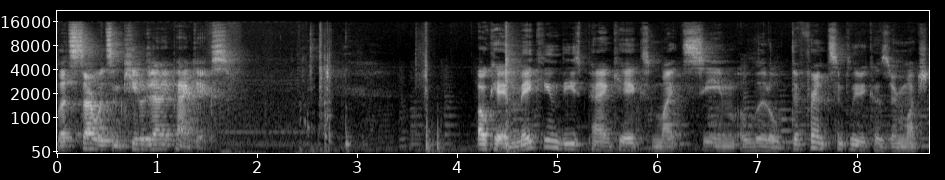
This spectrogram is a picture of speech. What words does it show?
Let's start with some ketogenic pancakes. Okay, making these pancakes might seem a little different simply because they're much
